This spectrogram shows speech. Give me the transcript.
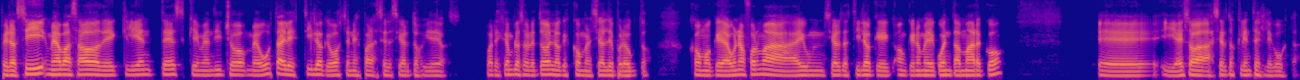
pero sí me ha pasado de clientes que me han dicho, me gusta el estilo que vos tenés para hacer ciertos videos. Por ejemplo, sobre todo en lo que es comercial de producto como que de alguna forma hay un cierto estilo que, aunque no me dé cuenta, marco. Eh, y a eso a, ciertos clientes les gusta.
